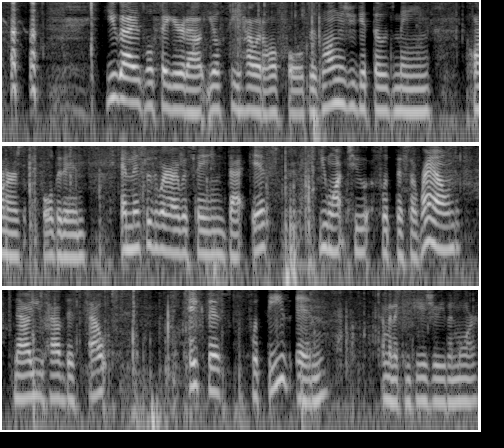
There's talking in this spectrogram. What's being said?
you guys will figure it out. You'll see how it all folds as long as you get those main corners folded in. And this is where I was saying that if you want to flip this around, now you have this out. Take this, flip these in. I'm going to confuse you even more.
